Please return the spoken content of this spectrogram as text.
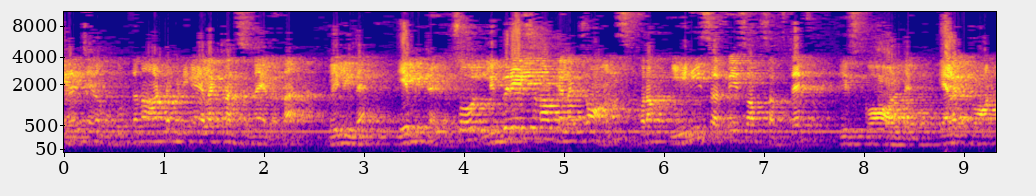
எனர்ஜி நம்ம கொடுத்தோம்னா ஆட்டோமேட்டிக்கா எலக்ட்ரான்ஸ் என்ன இல்லைன்னா வெளியில எமிட் ஆகும் so liberation of electrons from any surface of substance is called electron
